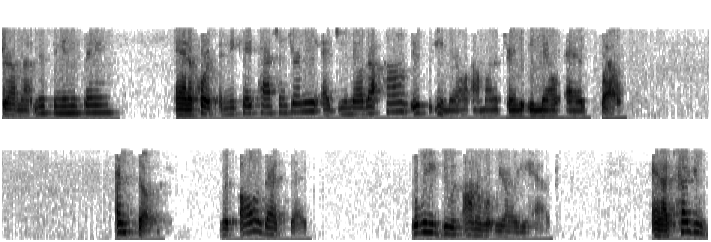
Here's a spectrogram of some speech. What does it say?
sure I'm not missing anything. And of course, Anika Passion Journey at gmail.com is the email. I'm monitoring the email as well. And so, with all of that said, what we need to do is honor what we already have. And I tell you,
